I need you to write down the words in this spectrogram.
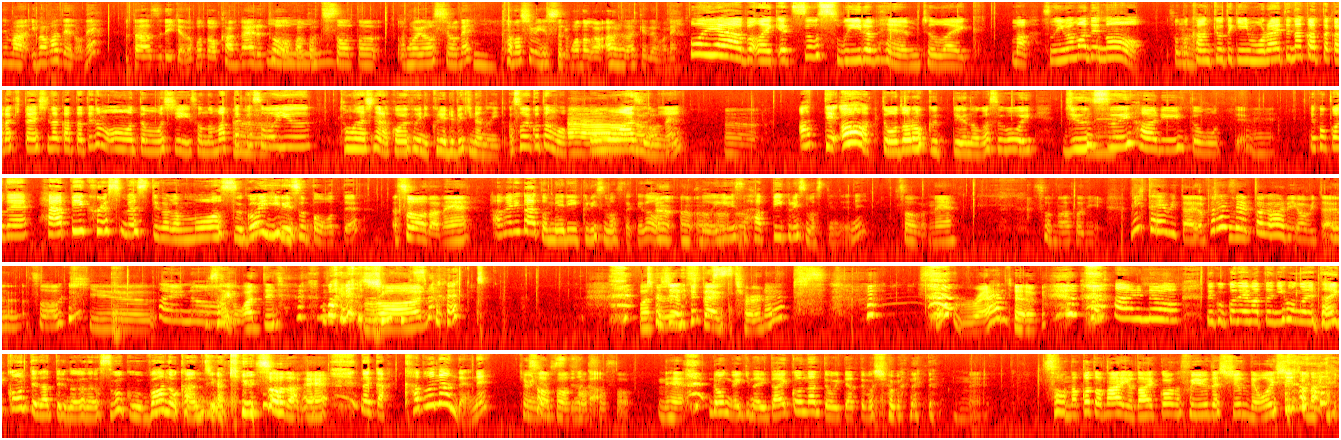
ねまあ今までのねダーズリー家のことを考えると、うん。まあ、ごちそうと催しをね、うん。楽しみにするものがあるだけでもね。Well, yeah, but like it's so sweet of him to like まあその今までのその環境的にもらえてなかったから期待しなかったっていうのもおーって思うしその全くそういう友達ならこういう風にくれるべきなのにとかそういうことも思わずに、ね。うん。あってあーって驚くっていうのがすごい純粋ハリーと思って、ねでここで「Happy Christmas」っていうのがもうすごいイギリスと思って。そうだね。アメリカだとメリークリスマスだけど、うんうんうんうんそうイギリスハッピークリスマスって言うんだよね。そうだね。その後に「見て!」みたいな「プレゼントがあるよ」みたいな。うん「そう cute」I know 最後 What did What did you expect? What did you expect? Turnips? So random. I know. でここでまた日本語で大根ってなってるのがなんかすごく和の感じが急に。そうだね。なんか株なんだよね。そうそうそうんそう。そうね。ロンがいきなり大根なんて置いてあってもしょうがないでね。そんなことないよ。大根冬で旬で美味しいじゃない。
